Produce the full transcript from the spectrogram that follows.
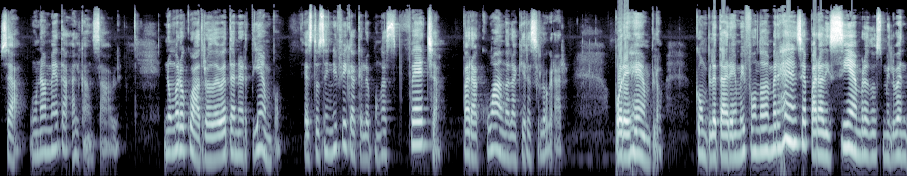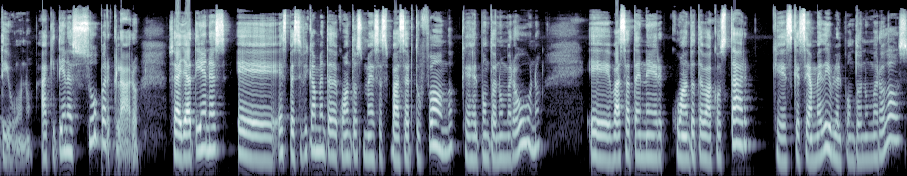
O sea, una meta alcanzable. Número cuatro, debe tener tiempo. Esto significa que le pongas fecha para cuándo la quieres lograr. Por ejemplo, completaré mi fondo de emergencia para diciembre de 2021. Aquí tienes súper claro o sea, ya tienes eh, específicamente de cuántos meses va a ser tu fondo, que es el punto número uno. Eh, vas a tener cuánto te va a costar, que es que sea medible el punto número dos.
